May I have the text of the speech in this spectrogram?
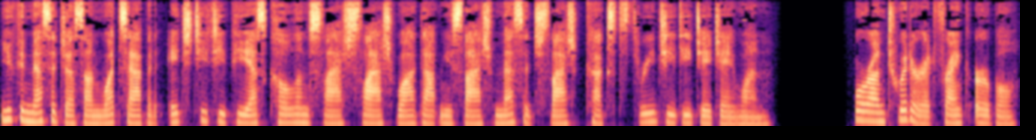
You can message us on WhatsApp at https colon slash slash wa.me slash message slash cux 3gdjj1 or on Twitter at Frank Herbal.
